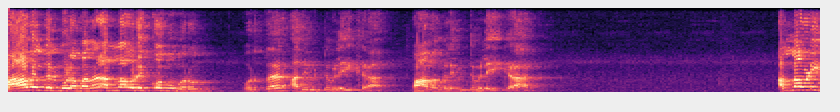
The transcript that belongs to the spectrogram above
பாவங்கள் மூலமா தான் அல்லாவுடைய கோபம் வரும். ஒருத்தர் அதை விட்டு விளைவிக்கிறார் பாவங்களை விட்டு விளைவிக்கிறார் அல்லாவுடைய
